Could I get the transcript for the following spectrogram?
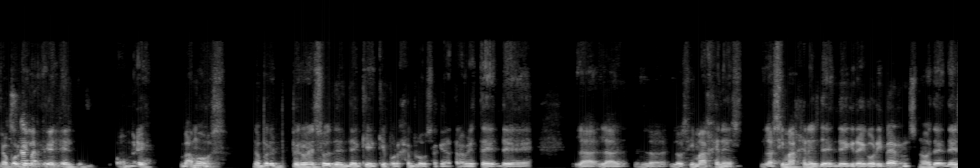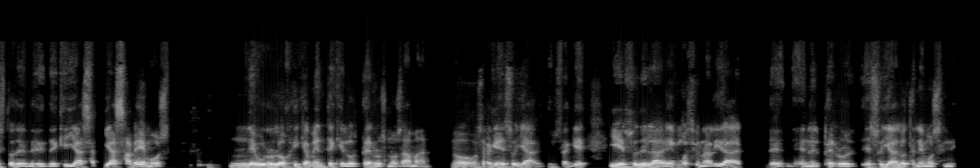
No, es porque el, el, el, hombre, vamos, no, pero, pero eso de, de que, que, por ejemplo, o sea, que a través de, de la, la, la, los imágenes, las imágenes de, de Gregory Burns, ¿no? de, esto de, que ya, ya sabemos neurológicamente que los perros nos aman, ¿no? O sea, que eso ya, o sea, que, y eso de la emocionalidad, en el perro, eso ya lo tenemos en,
